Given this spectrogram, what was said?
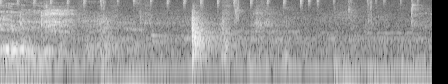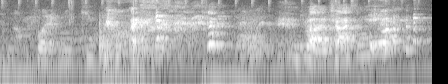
I'm it in me. Keep going. You wanna try some more?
